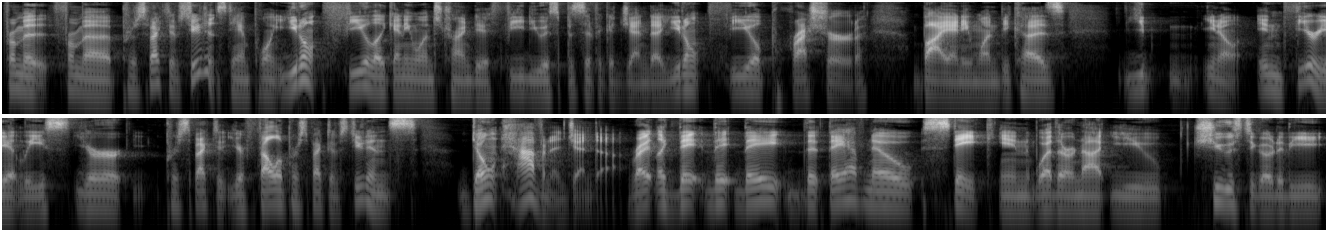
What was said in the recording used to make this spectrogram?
from a from a prospective student standpoint you don't feel like anyone's trying to feed you a specific agenda you don't feel pressured by anyone because you you know in theory at least your prospective your fellow prospective students don't have an agenda right? Like they they they they have no stake in whether or not you choose to go to the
